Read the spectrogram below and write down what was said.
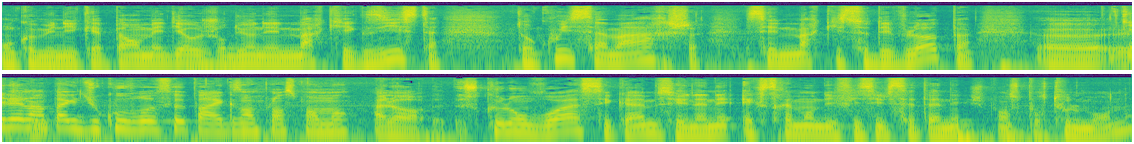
On communiquait pas en médias. Aujourd'hui, on est une marque qui existe. Donc oui, ça marche. C'est une marque qui se développe. Euh, Quel est l'impact du couvre-feu, par exemple, en ce moment? Alors, ce que l'on voit, c'est quand même c'est une année extrêmement difficile cette année, je pense pour tout le monde.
